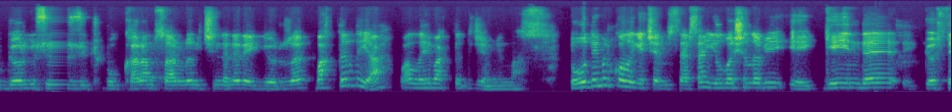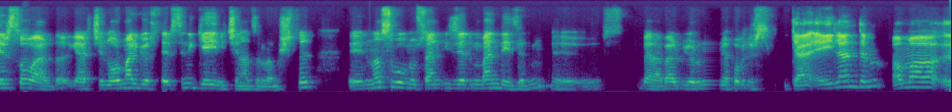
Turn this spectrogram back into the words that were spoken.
Bu görgüsüzlük, bu karamsarlığın içinde nereye gidiyoruz? Ha? Baktırdı ya. Vallahi baktırdı Cem Yılmaz. Doğu Demirkol'a geçelim istersen. Yılbaşında bir e, Gay'inde gösterisi vardı. Gerçi normal gösterisini Gay'in için hazırlamıştı. E, nasıl buldun sen? İzledim ben de izledim. E, beraber bir yorum yapabilirsin. Yani eğlendim ama e,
